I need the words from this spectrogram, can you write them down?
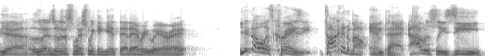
Yeah. I Just wish we could get that everywhere, right? You know what's crazy? Talking about impact, obviously Z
